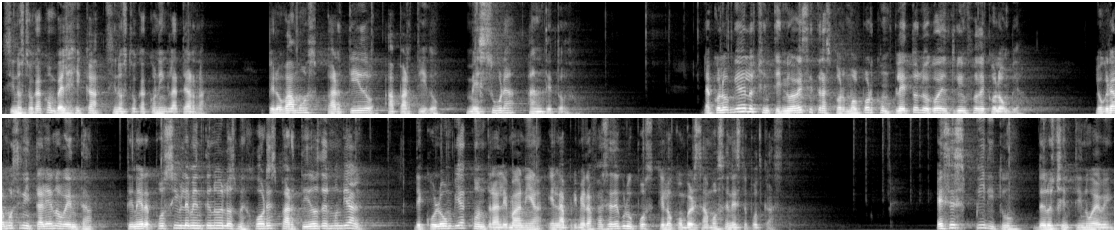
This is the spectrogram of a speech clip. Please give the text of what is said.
Si nos toca con Bélgica, si nos toca con Inglaterra, pero vamos partido a partido, mesura ante todo. La Colombia del 89 se transformó por completo luego del triunfo de Colombia. Logramos en Italia 90 tener posiblemente uno de los mejores partidos del Mundial, de Colombia contra Alemania en la primera fase de grupos que lo conversamos en este podcast. Ese espíritu del 89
